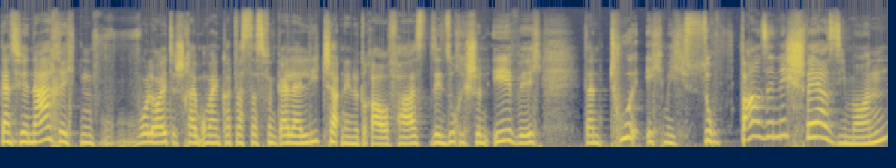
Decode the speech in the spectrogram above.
ganz viele Nachrichten, wo, Leute schreiben, oh mein Gott, was ist das für ein geiler Lidschatten, den du drauf hast. Den suche ich schon ewig. Dann tue ich mich so wahnsinnig schwer, Simon,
